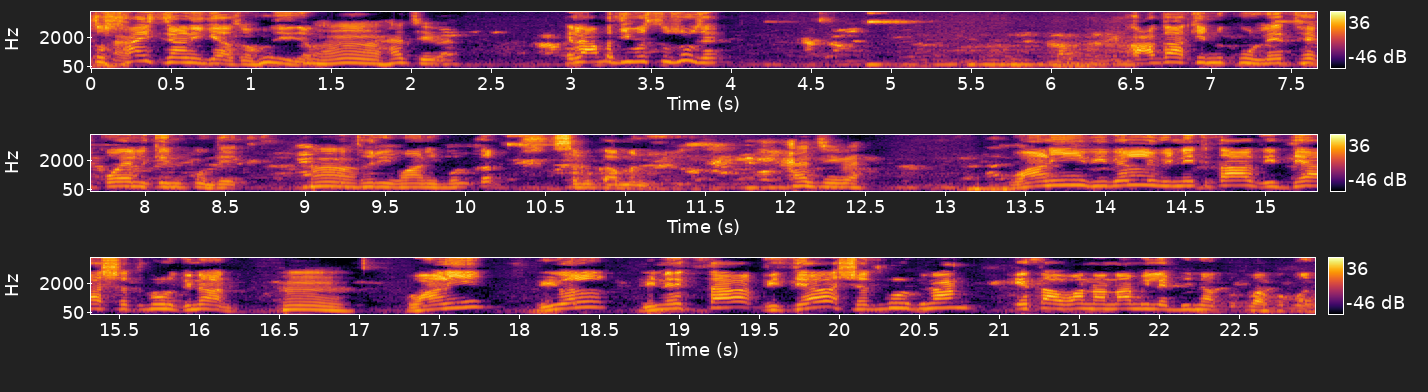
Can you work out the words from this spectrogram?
તો સાયન્સ જાણી ગયા છો સમજી જાઓ. સાચી વાત. એટલે આ બધી વસ્તુ શું છે? કાગા કિનકું લેથે કોયલ કિનકું દેખ. મધુરી વાણી બોલકર સબકા મન હાજી વાત. વાણી વિવેલ વિનેકતા વિદ્યા સદગુણ જ્ઞાન. વાણી વિવલ વિનેકતા વિદ્યા સદગુણ જ્ઞાન. એતા વાના નામી બિના કૃપા ભગવાન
